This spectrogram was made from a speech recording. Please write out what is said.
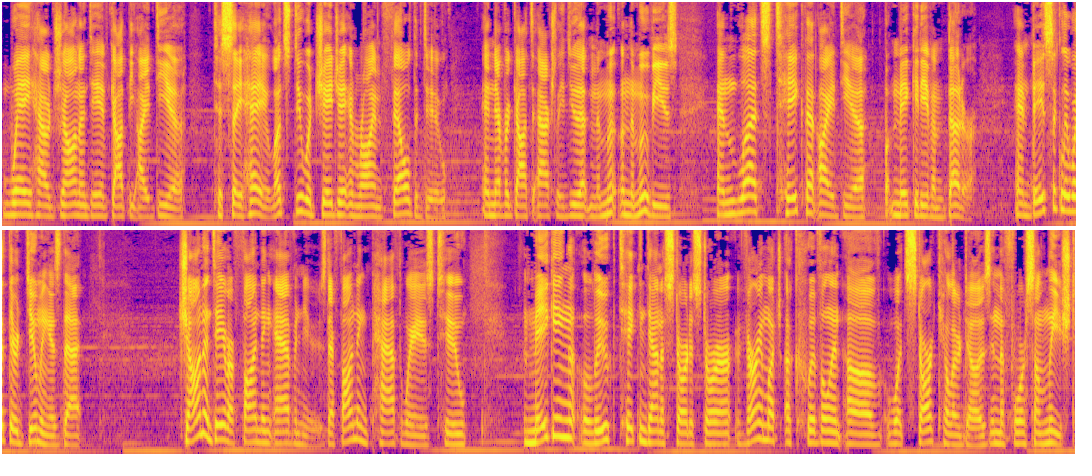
way how Jon and Dave got the idea to say, hey, let's do what JJ and Ryan failed to do and never got to actually do that in the, in the movies, and let's take that idea but make it even better. And basically, what they're doing is that Jon and Dave are finding avenues, they're finding pathways to making Luke taking down a Star Destroyer very much equivalent of what Starkiller does in The Force Unleashed.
